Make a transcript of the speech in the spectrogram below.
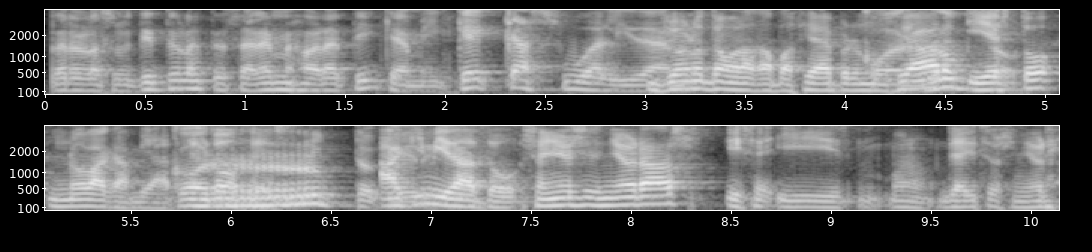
pero los subtítulos te salen mejor a ti que a mí. ¡Qué casualidad! Yo no tengo la capacidad de pronunciar Corrupto. y esto no va a cambiar. Corrupto Entonces, aquí mi dato, señores y señoras, y, se- y, bueno, ya he dicho señores,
